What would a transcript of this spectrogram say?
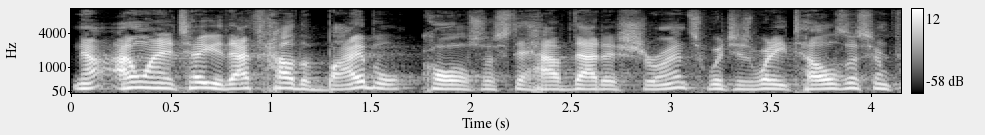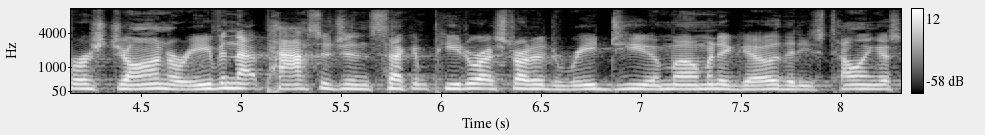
Now, I want to tell you that's how the Bible calls us to have that assurance, which is what he tells us in 1 John, or even that passage in 2 Peter I started to read to you a moment ago, that he's telling us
